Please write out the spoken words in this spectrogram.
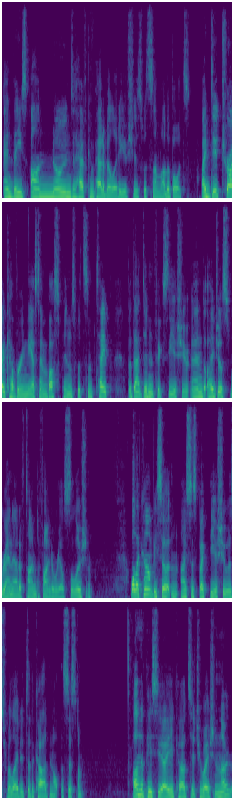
and these are known to have compatibility issues with some motherboards. I did try covering the SM bus pins with some tape, but that didn't fix the issue, and I just ran out of time to find a real solution. While I can't be certain, I suspect the issue is related to the card, not the system. On the PCIe card situation though,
